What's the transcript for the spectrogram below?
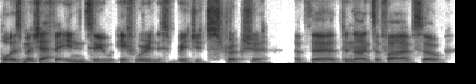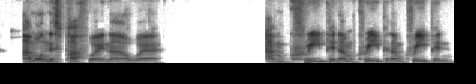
put as much effort into if we're in this rigid structure of the the nine to five. So i'm on this pathway now where i'm creeping i'm creeping i'm creeping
